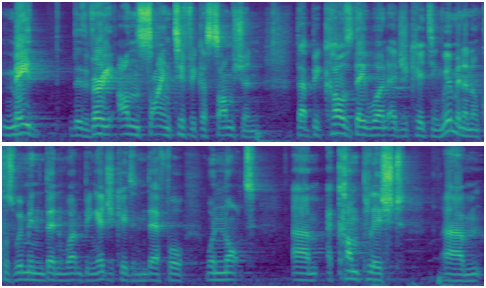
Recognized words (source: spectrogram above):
made the very unscientific assumption that because they weren't educating women, and of course women then weren't being educated and therefore were not um, accomplished, um,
